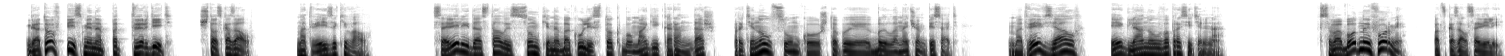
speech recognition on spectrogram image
— «готов письменно подтвердить, что сказал?» Матвей закивал. Савелий достал из сумки на боку листок бумаги, карандаш, протянул сумку, чтобы было на чем писать. Матвей взял и глянул вопросительно. «В свободной форме», — подсказал Савелий.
